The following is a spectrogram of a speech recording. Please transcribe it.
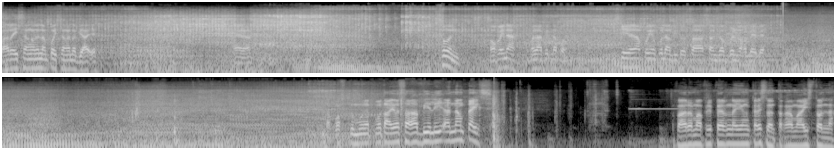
Para isang ano lang po, isang ano biyahe. Ayan ah. Soon. Okay na. Malapit na po. Kaya lang po yung kulang dito sa San Gabriel Macabebe. Pasto muna po tayo sa bilian ng tiles. Para ma-prepare na yung tiles doon, taka ma-install na.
